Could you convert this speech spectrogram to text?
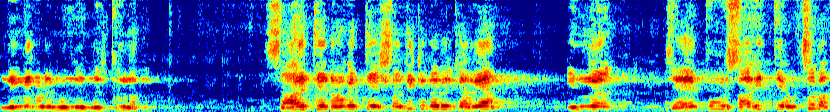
നിങ്ങളുടെ മുന്നിൽ നിൽക്കുന്നത്. സാഹിത്യ ലോകത്തെ ശ്രദ്ധിക്കുന്നവർക്കറിയാം ഇന്ന് ജയ്പൂർ സാഹിത്യ ഉത്സവം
